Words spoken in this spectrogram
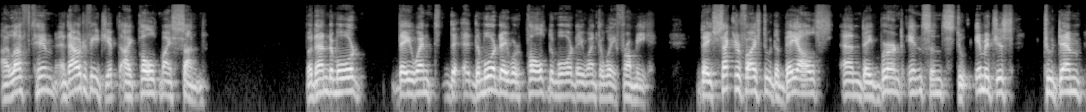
I loved him, and out of Egypt I called my son. But then the more they went, the, the more they were called, the more they went away from me. They sacrificed to the Baals and they burned incense to images. To them,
